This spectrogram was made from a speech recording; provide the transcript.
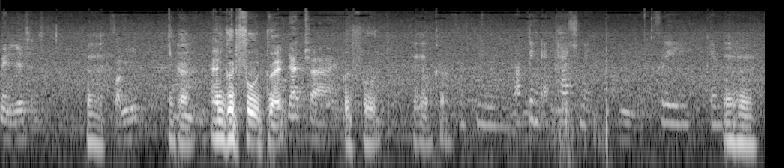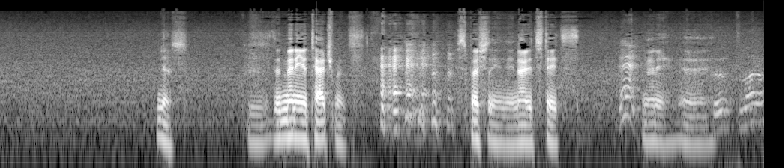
meditation Mhm. for me. Okay. And good food, right? That's right. Good food. Mhm, Okay. mean nothing attachment free empty hmm Yes. There are many attachments, especially in the United States. Yeah. Many. Yeah. Good tomorrow.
